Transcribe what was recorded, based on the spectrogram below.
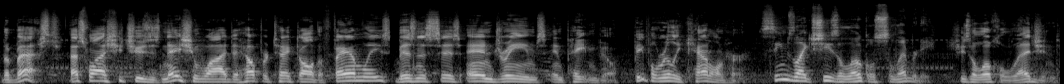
The best. That's why she chooses Nationwide to help protect all the families, businesses, and dreams in Peytonville. People really count on her. Seems like she's a local celebrity. She's a local legend.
